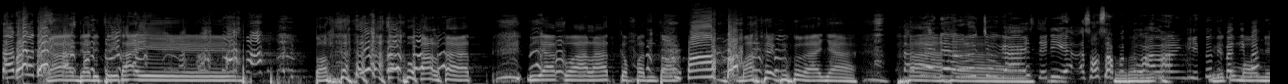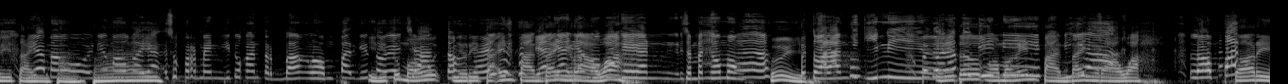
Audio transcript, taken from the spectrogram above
tapi ada Nah, jadi ceritain. Tolong kualat. Dia kualat kepentok. Marik mukanya. tapi ada yang lucu guys. Jadi ya, sosok petualang gitu tiba-tiba dia di mau dia mau pantai. kayak Superman gitu kan terbang lompat gitu Ini ya tuh mau jatuh, nyeritain guys. pantai dia, dia, dia Ngerawah. ya kan sempat ngomong Eh, Woi, petualangnya gini. Petualang ini tuh tuh gini. ngomongin pantai Iya. Ngerawah. lompat Sorry,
